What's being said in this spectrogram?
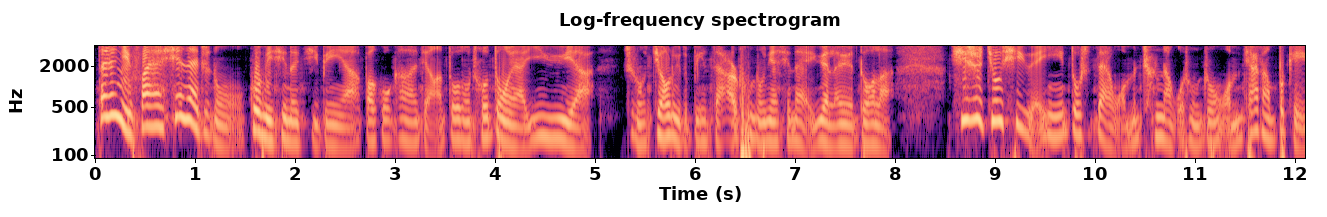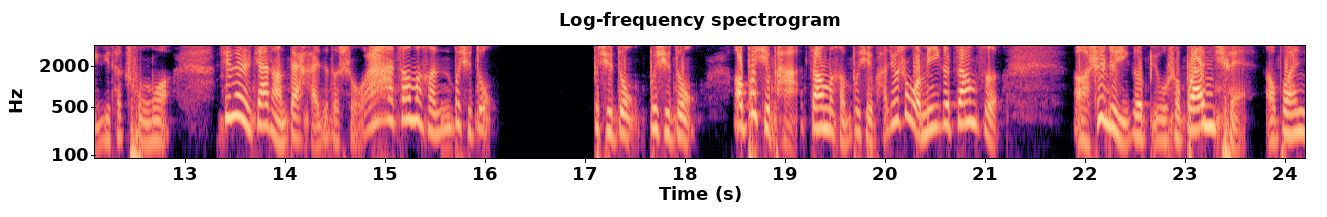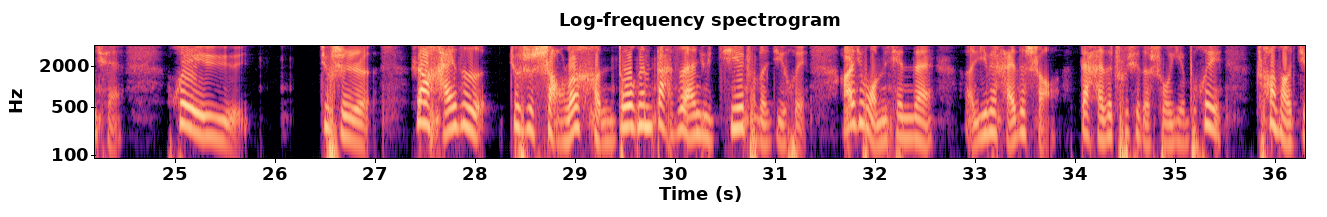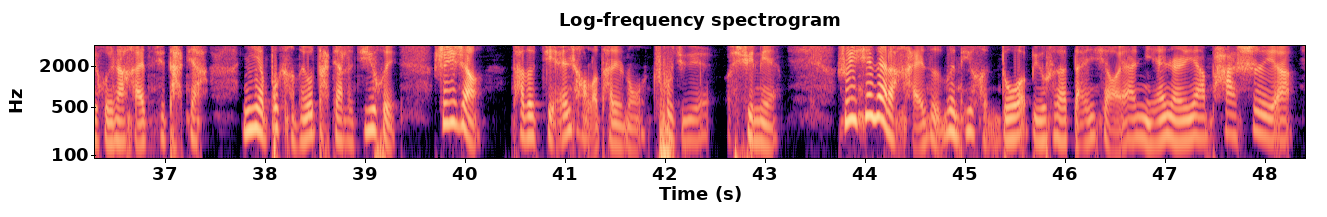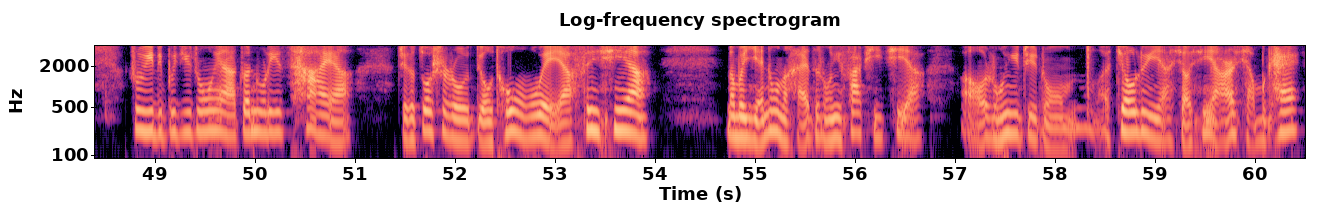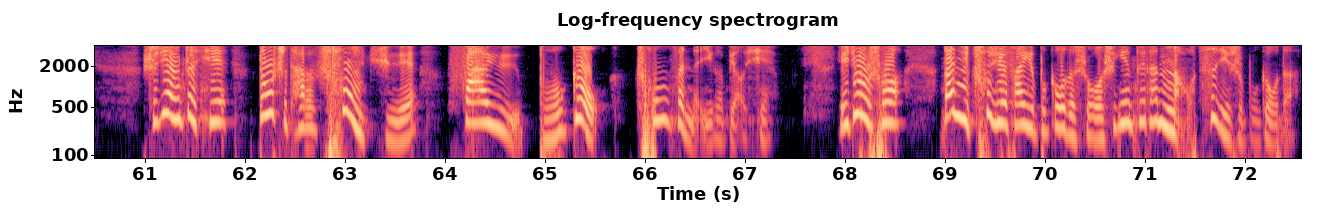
但是你发现现在这种过敏性的疾病呀，包括我刚才讲的多动、抽动呀、抑郁呀这种焦虑的病，在儿童中间现在也越来越多了。其实究其原因，都是在我们成长过程中，我们家长不给予他触摸。现在的家长带孩子的时候啊，脏得很，不许动，不许动，不许动啊，不许爬，脏得很，不许爬。就是我们一个脏字啊，甚至一个比如说不安全啊，不安全，会就是让孩子就是少了很多跟大自然去接触的机会。而且我们现在啊，因为孩子少。带孩子出去的时候，也不会创造机会让孩子去打架，你也不可能有打架的机会。实际上，他都减少了他这种触觉训练，所以现在的孩子问题很多，比如说他胆小呀、粘人呀、怕事呀、注意力不集中呀、专注力差呀，这个做事有有头无尾呀、分心呀。那么严重的孩子容易发脾气呀，哦，容易这种焦虑呀、小心眼儿、想不开。实际上，这些都是他的触觉。发育不够充分的一个表现，也就是说，当你触觉发育不够的时候，是因为对他脑刺激是不够的，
